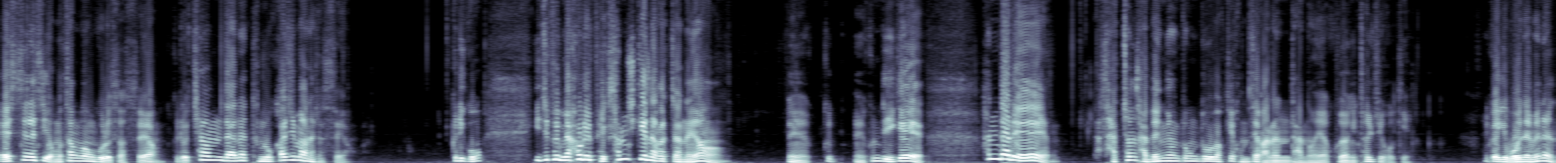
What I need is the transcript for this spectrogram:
SNS 영상 광고를 썼어요. 그리고 체험단은 등록까지만 하셨어요. 그리고 이 제품이 하루에 130개 나갔잖아요. 네, 그, 네, 근데 이게 한 달에 4,400명 정도밖에 검색 안 하는 단어예요. 고양이 털제거기. 그러니까 이게 뭐냐면은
